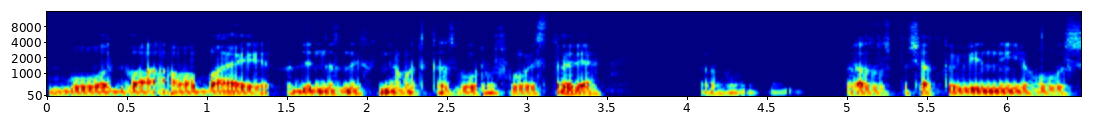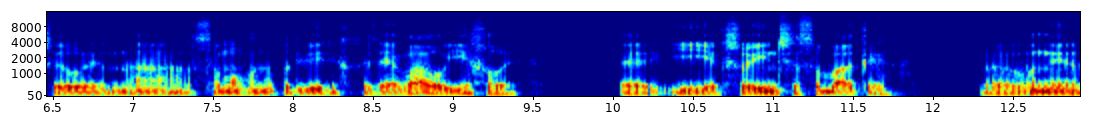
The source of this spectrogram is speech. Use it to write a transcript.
було два алабаї, один із них в нього така зворушова історія. Е, Зразу з початку війни його лишили на самого на подвір'ї хазяєва, уїхали. Е, І якщо інші собаки, вони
